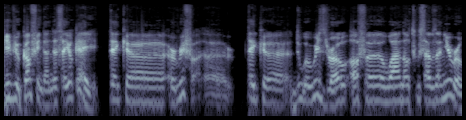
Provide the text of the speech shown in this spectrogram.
give you confidence and say okay take uh, a refund uh, take do a withdrawal of one or two thousand euro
